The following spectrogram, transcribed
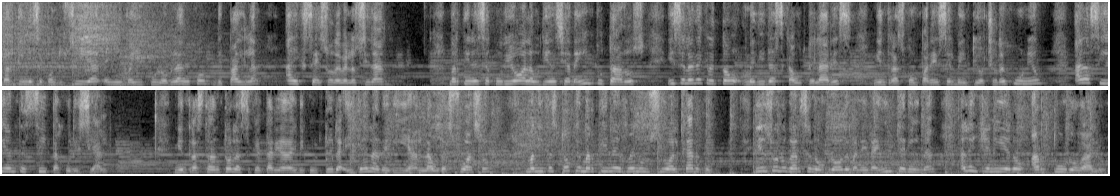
Martínez se conducía en un vehículo blanco de paila a exceso de velocidad. Martínez acudió a la audiencia de imputados y se le decretó medidas cautelares mientras comparece el 28 de junio a la siguiente cita judicial. Mientras tanto, la secretaria de Agricultura y Ganadería, Laura Suazo, manifestó que Martínez renunció al cargo y en su lugar se nombró de manera interina al ingeniero Arturo Galo.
